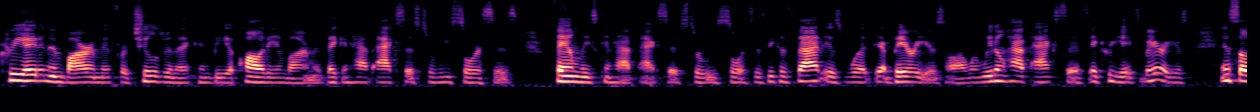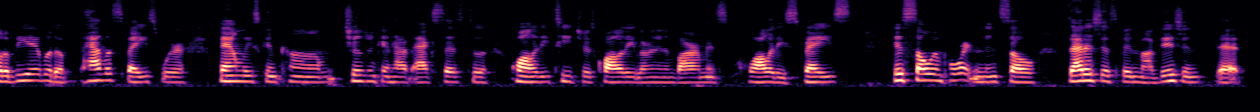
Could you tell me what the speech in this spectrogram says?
create an environment for children that can be a quality environment. They can have access to resources. Families can have access to resources because that is what barriers are. When we don't have access, it creates barriers. And so to be able to have a space where families can come, children can have access to quality teachers, quality learning environments, quality space is so important. And so that has just been my vision that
